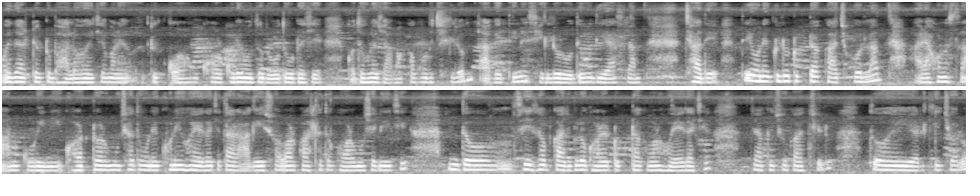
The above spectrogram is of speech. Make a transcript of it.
ওয়েদারটা একটু ভালো হয়েছে মানে একটু খড়খড়ের মতো রোদ উঠেছে। কতগুলো জামা কাপড় ছিল। আগের দিনে সেগুলো রোদেও দিয়ে আসলাম ছাদে। তো অনেকগুলো টুকটাক কাজ করলাম, আর এখনও স্নান করিনি। ঘর টর মুছা তো অনেকক্ষণই হয়ে গেছে, তার আগে সবার ফার্স্টে তো ঘর মুছে নিয়েছি। তো সেই সব কাজগুলো ঘরে টুকটাক আমার হয়ে গেছে, যা কিছু কাজ ছিল। তো এই আর কি, চলো।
